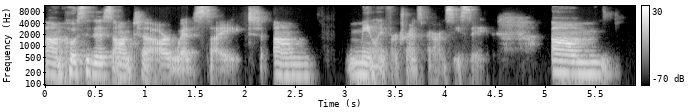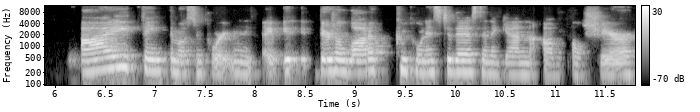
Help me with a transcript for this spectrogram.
um, posted this onto our website, um, mainly for transparency's sake. I think the most important, it, it, there's a lot of components to this. And again, um, I'll share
